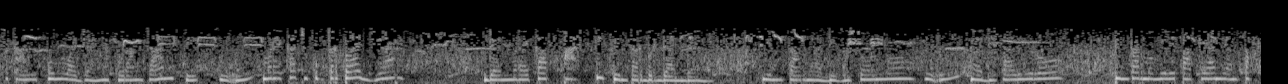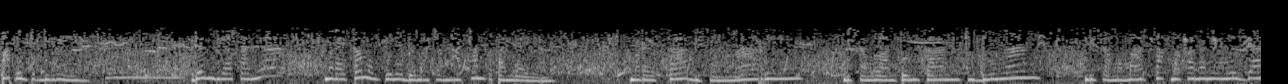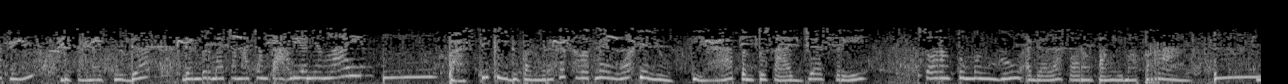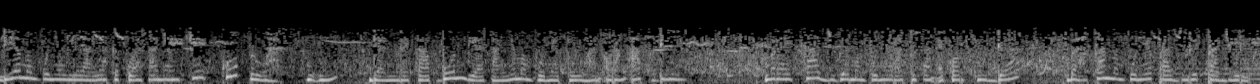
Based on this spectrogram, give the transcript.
sekalipun wajahnya kurang cantik, mereka cukup terpelajar. Dan mereka pasti pintar berdandan. Pintar ngadi busono, ngadi saliro, pintar memilih pakaian yang tepat untuk dirinya. Dan biasanya mereka mempunyai bermacam-macam kepandaian. Mereka bisa menari, bisa melantunkan kidungan, bisa memasak makanan yang lezat, bisa naik kuda, dan bermacam-macam keahlian yang lain. Hmm, pasti kehidupan mereka sangat mewah ya, Yu. Ya, tentu saja, Sri. Seorang tumenggung adalah seorang panglima perang. Hmm. Dia mempunyai wilayah kekuasaan yang cukup luas. Hmm. Dan mereka pun biasanya mempunyai puluhan orang abdi. Mereka juga mempunyai ratusan ekor kuda, bahkan mempunyai prajurit-prajurit.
